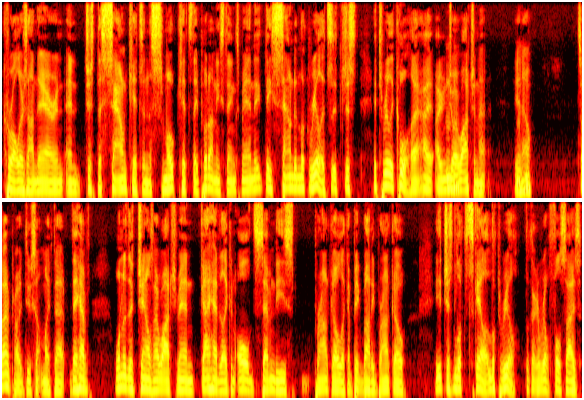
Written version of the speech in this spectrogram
crawlers on there and, and just the sound kits and the smoke kits they put on these things, man. They, they sound and look real. It's, it's just, it's really cool. I, I, I enjoy mm-hmm. watching that, you mm-hmm. know? So I'd probably do something like that. They have one of the channels I watched, man, guy had like an old seventies Bronco, like a big body Bronco. It just looked scale. It looked real. looked like a real full size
